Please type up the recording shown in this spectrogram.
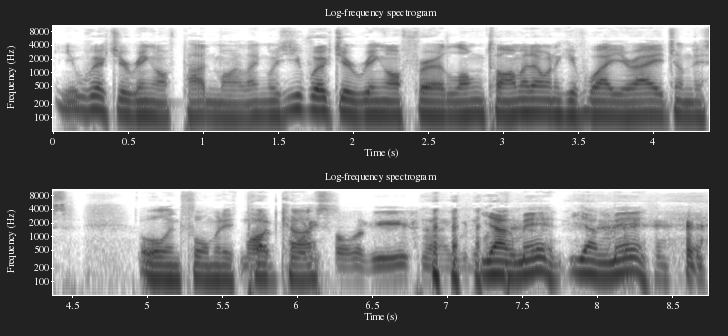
you worked your ring off. Pardon my language. You've worked your ring off for a long time. I don't want to give away your age on this all informative My podcast. 45 years now. young man, young man.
